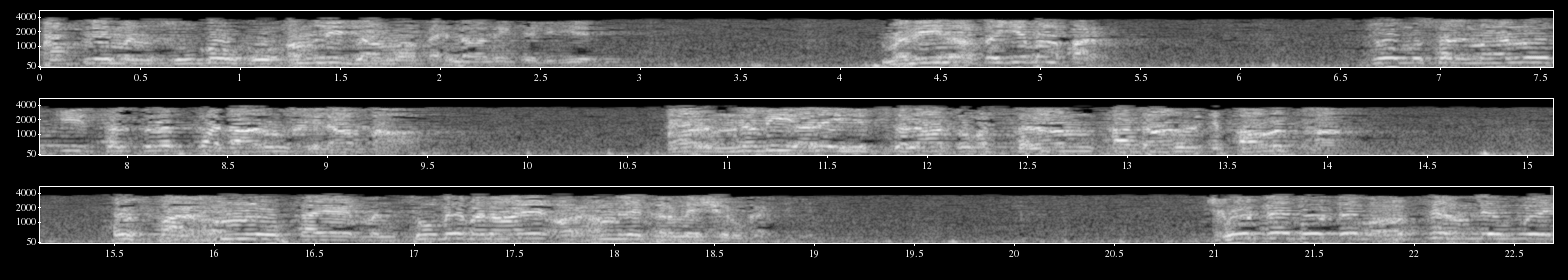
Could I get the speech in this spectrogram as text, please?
اپنے منصوبوں کو عملی جامہ پہنانے کے لیے مدینہ طیبہ پر جو مسلمانوں کی سلطنت کا دار الخلافہ اور نبی علیہ السلاط وسلام کا دار الاقامت تھا، اس پر حملوں کا منصوبے بنائے اور حملے کرنے شروع کر دیے۔ چھوٹے موٹے بہت سے حملے ہوئے،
